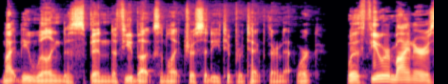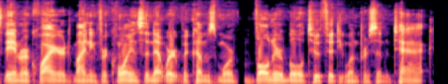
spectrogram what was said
might be willing to spend a few bucks in electricity to protect their network. With fewer miners than required mining for coins, the network becomes more vulnerable to a 51% attack.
